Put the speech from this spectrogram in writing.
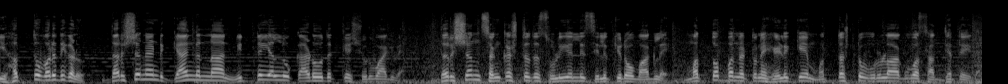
ಈ ಹತ್ತು ವರದಿಗಳು ದರ್ಶನ್ ಅಂಡ್ ಗ್ಯಾಂಗ್ ಅನ್ನ ನಿದ್ದೆಯಲ್ಲೂ ಕಾಡುವುದಕ್ಕೆ ಶುರುವಾಗಿವೆ. ದರ್ಶನ್ ಸಂಕಷ್ಟದ ಸುಳಿಯಲ್ಲಿ ಸಿಲುಕಿರೋವಾಗಲೇ ಮತ್ತೊಬ್ಬ ನಟನ ಹೇಳಿಕೆ ಮತ್ತಷ್ಟು ಉರುಳಾಗುವ ಸಾಧ್ಯತೆ ಇದೆ.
